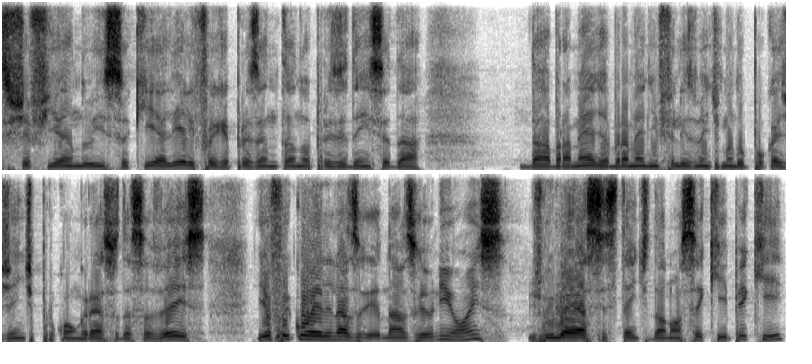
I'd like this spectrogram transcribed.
chefiando isso aqui ali, ele foi representando a presidência da da Abramed. A Abramed, infelizmente, mandou pouca gente para o congresso dessa vez. E eu fui com ele nas, nas reuniões. Júlio é assistente da nossa equipe aqui.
